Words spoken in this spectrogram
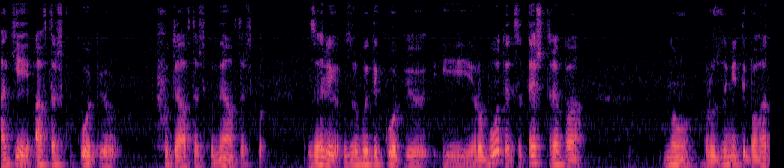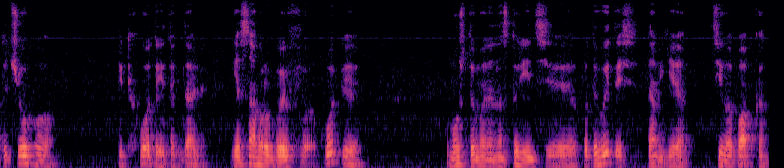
окей, авторську копію, фу, ти авторську, не авторську. Взагалі зробити копію і роботи, це теж треба ну, розуміти багато чого, підходи і так далі. Я сам робив копії. Можете в мене на сторінці подивитись, там є ціла папка.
